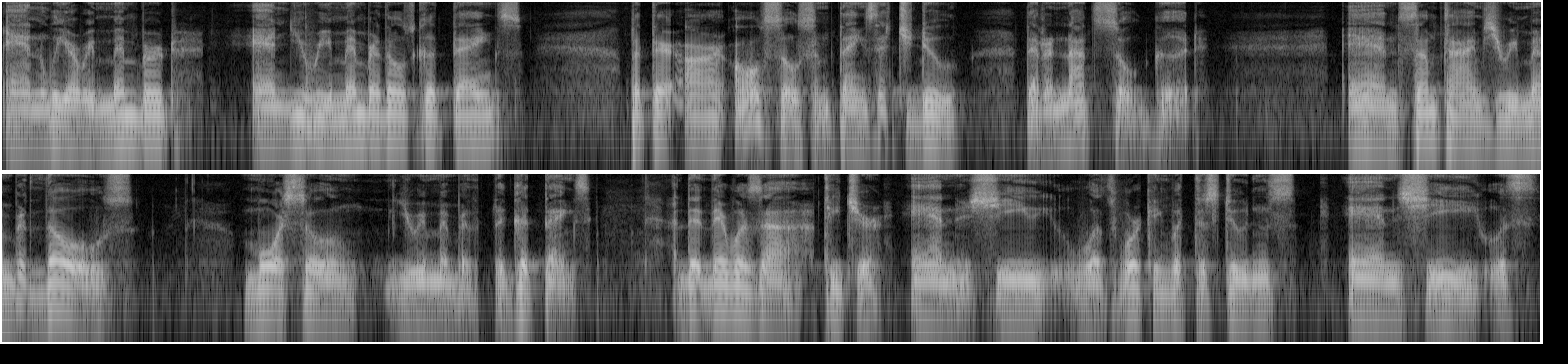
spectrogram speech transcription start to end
and we are remembered and you remember those good things. But there are also some things that you do that are not so good. And sometimes you remember those more so you remember the good things. There was a teacher, and she was working with the students, and she was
